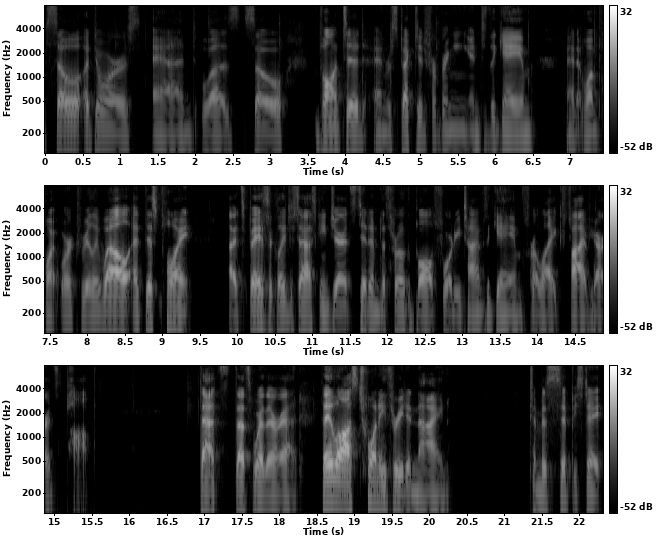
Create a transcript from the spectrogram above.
so adores and was so vaunted and respected for bringing into the game. And at one point worked really well. At this point, it's basically just asking Jarrett Stidham to throw the ball 40 times a game for like five yards a pop. That's that's where they're at. They lost 23 to 9 to Mississippi State,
